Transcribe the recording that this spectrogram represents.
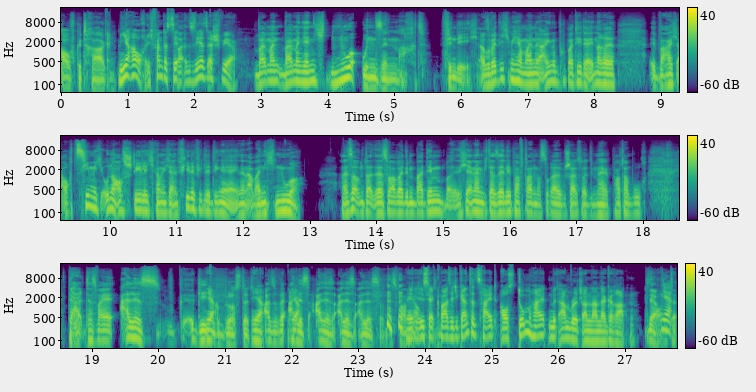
aufgetragen. Mir auch. Ich fand das sehr, Weil- sehr, sehr schwer. Weil man, weil man ja nicht nur Unsinn macht, finde ich. Also wenn ich mich an meine eigene Pubertät erinnere, war ich auch ziemlich unausstehlich, kann mich an viele, viele Dinge erinnern, aber nicht nur. Weißt du, und das war bei dem, bei dem, ich erinnere mich da sehr lebhaft dran, was du gerade beschreibst bei dem Harry Potter Buch. Da, das war ja alles gegengebürstet. Ja. Also alles, alles, alles, alles. Und das war Er auch ist ja quasi die ganze Zeit aus Dummheit mit Umbridge aneinander geraten. Ja. Ja. Da,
